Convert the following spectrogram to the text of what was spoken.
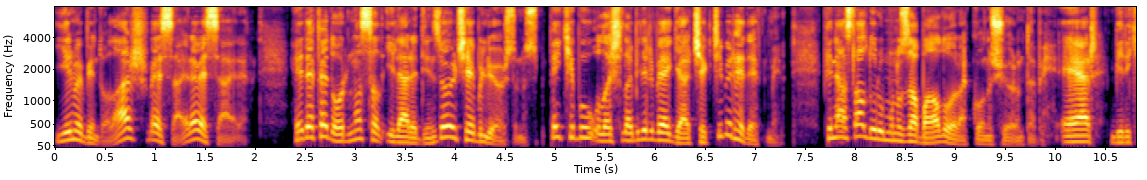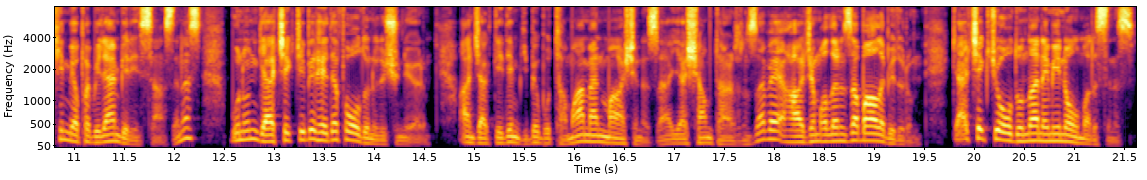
20 bin dolar vesaire vesaire. Hedefe doğru nasıl ilerlediğinizi ölçebiliyorsunuz. Peki bu ulaşılabilir ve gerçekçi bir hedef mi? Finansal durumunuza bağlı olarak konuşuyorum tabii. Eğer birikim yapabilen bir insansanız bunun gerçekçi bir hedef olduğunu düşünüyorum. Ancak dediğim gibi bu tamamen maaşınıza, yaşam tarzınıza ve harcamalarınıza bağlı bir durum. Gerçekçi olduğundan emin olmalısınız.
